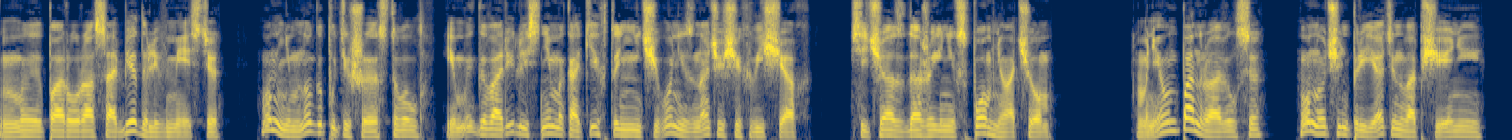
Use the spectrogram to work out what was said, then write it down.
Мы пару раз обедали вместе. Он немного путешествовал, и мы говорили с ним о каких-то ничего не значащих вещах. Сейчас даже и не вспомню о чем. Мне он понравился. Он очень приятен в общении.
